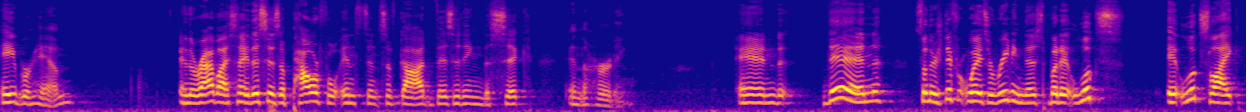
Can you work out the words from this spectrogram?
Abraham, and the rabbis say this is a powerful instance of God visiting the sick and the hurting. And then, so there's different ways of reading this, but it looks, it looks like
